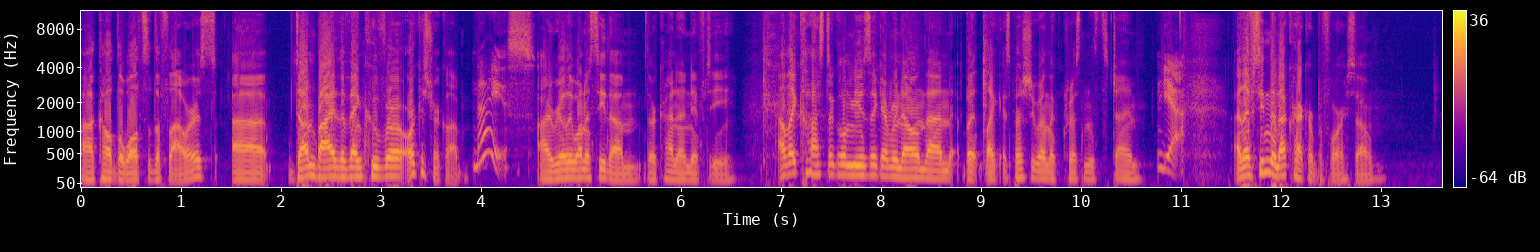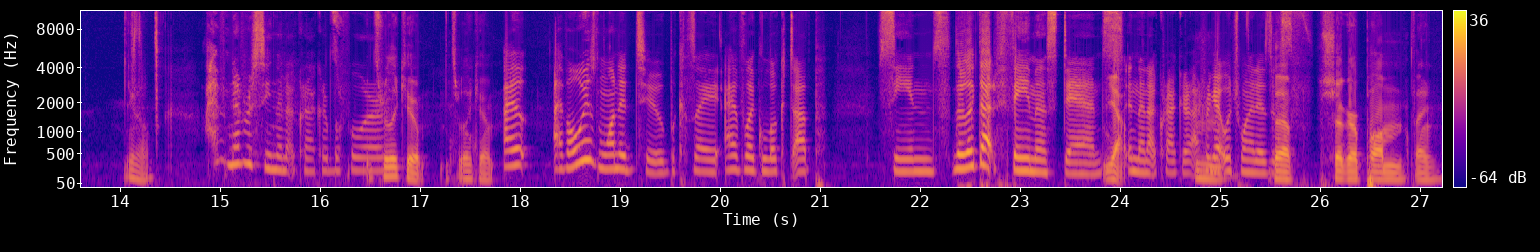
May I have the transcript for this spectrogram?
uh, called "The Waltz of the Flowers," uh, done by the Vancouver Orchestra Club. nice. I really want to see them. They're kind of nifty. I like classical music every now and then, but like especially around the Christmas time. Yeah. And I've seen the Nutcracker before, so you know I've never seen the Nutcracker before. it's really cute. It's really cute. I I've always wanted to because I I've like looked up scenes. There's like that famous dance Yeah. in the Nutcracker. I forget mm-hmm. which one it is. The It's, sugar plum thing.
